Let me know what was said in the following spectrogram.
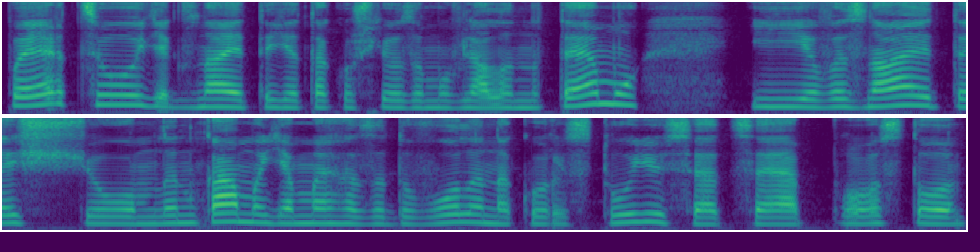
перцю. Як знаєте, я також його замовляла на тему. І ви знаєте, що млинками я мега задоволена, користуюся. Це просто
